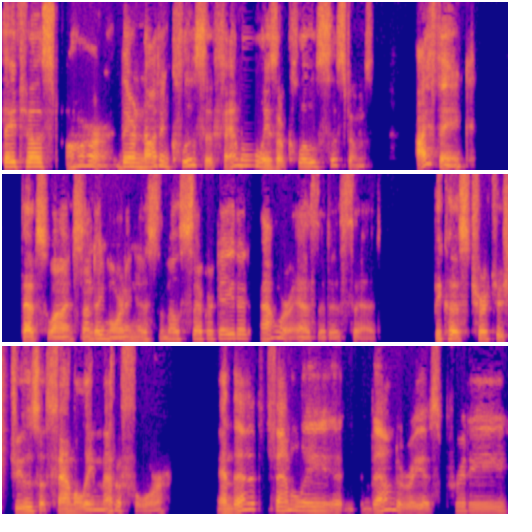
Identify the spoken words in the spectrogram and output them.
They just are. They're not inclusive. Families are closed systems. I think that's why Sunday morning is the most segregated hour, as it is said, because churches use a family metaphor, and that family boundary is pretty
